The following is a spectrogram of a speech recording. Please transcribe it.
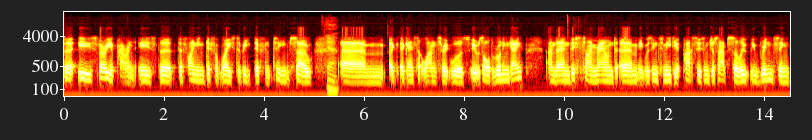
that is very apparent is that they're finding different ways to beat different teams. So Yeah. um, ag- against Atlanta, it was it was all the running game, and then this time round, um, it was intermediate passes and just absolutely rinsing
